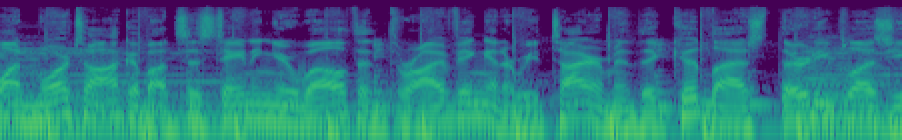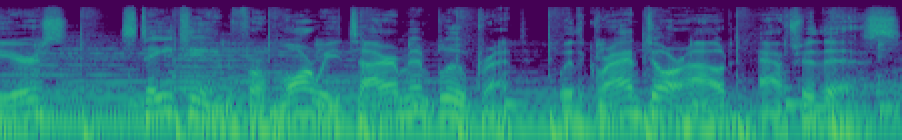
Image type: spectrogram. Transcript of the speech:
Want more talk about sustaining your wealth and thriving in a retirement that could last 30 plus years? Stay tuned for more Retirement Blueprint with Grant Dorhout after this.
